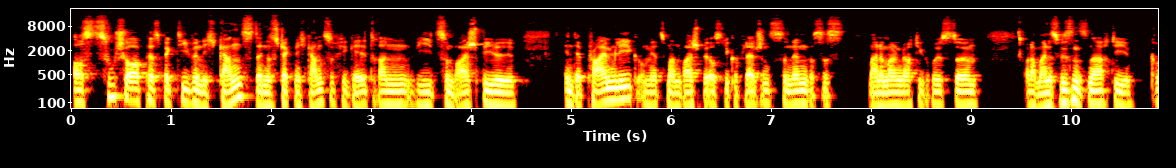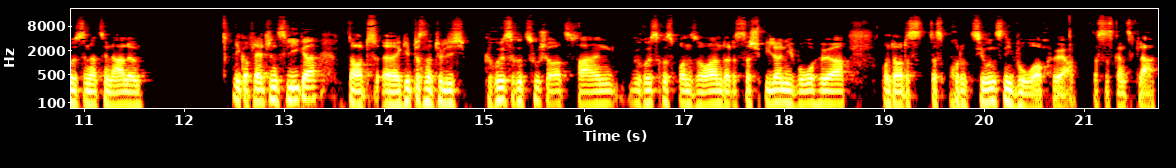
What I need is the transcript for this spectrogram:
aus Zuschauerperspektive nicht ganz, denn es steckt nicht ganz so viel Geld dran, wie zum Beispiel in der Prime League, um jetzt mal ein Beispiel aus League of Legends zu nennen. Das ist meiner Meinung nach die größte, oder meines Wissens nach die größte nationale League of Legends Liga. Dort äh, gibt es natürlich größere Zuschauerzahlen, größere Sponsoren, dort ist das Spielerniveau höher und dort ist das Produktionsniveau auch höher. Das ist ganz klar.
